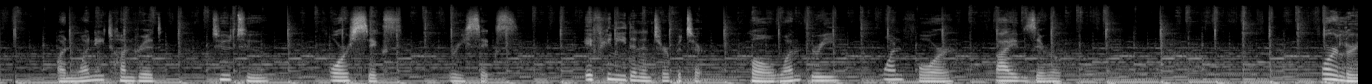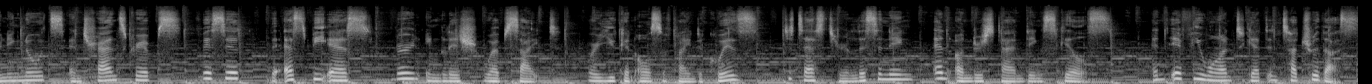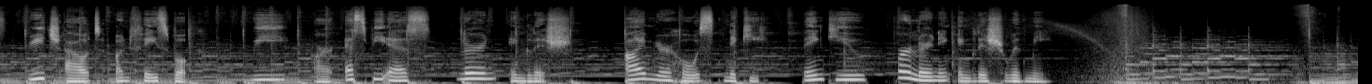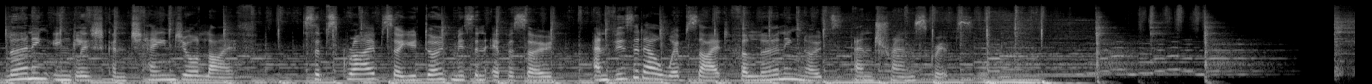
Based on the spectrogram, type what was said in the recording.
on 1 800 22 4636. If you need an interpreter, call 131450. For learning notes and transcripts, visit the SBS Learn English website, where you can also find a quiz to test your listening and understanding skills. And if you want to get in touch with us, reach out on Facebook. We are SBS Learn English. I'm your host, Nikki. Thank you for learning English with me. Learning English can change your life. Subscribe so you don't miss an episode and visit our website for learning notes and transcripts.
